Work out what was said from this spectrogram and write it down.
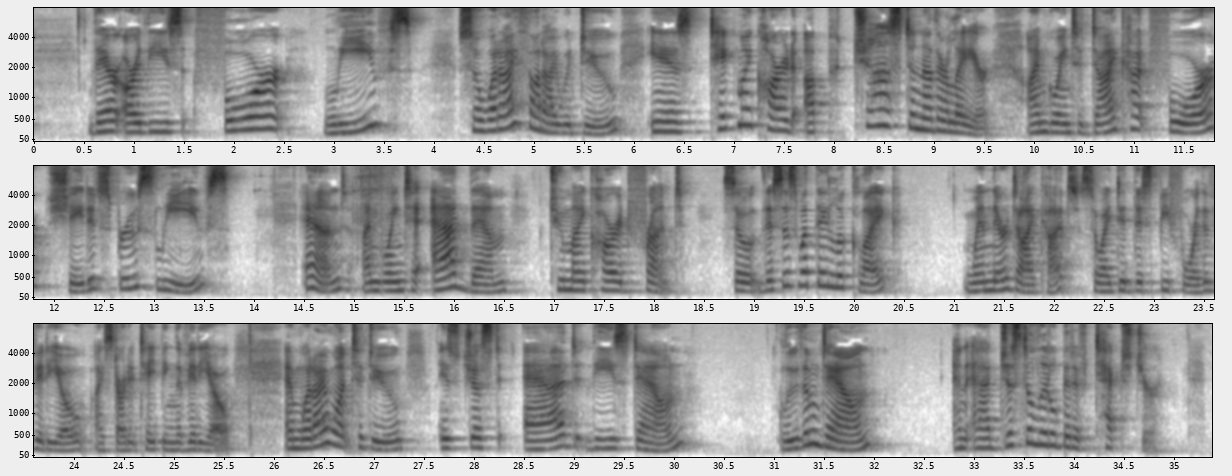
there are these four leaves. So what I thought I would do is take my card up just another layer. I'm going to die cut four shaded spruce leaves and I'm going to add them to my card front. So this is what they look like when they're die cut. So I did this before the video. I started taping the video. And what I want to do is just add these down, glue them down, and add just a little bit of texture.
